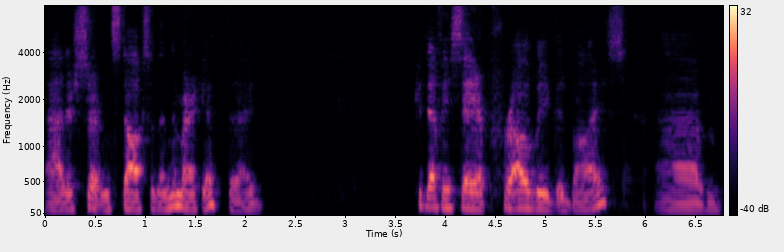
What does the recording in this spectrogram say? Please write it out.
Uh, there's certain stocks within the market that I could definitely say are probably good buys. Um,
